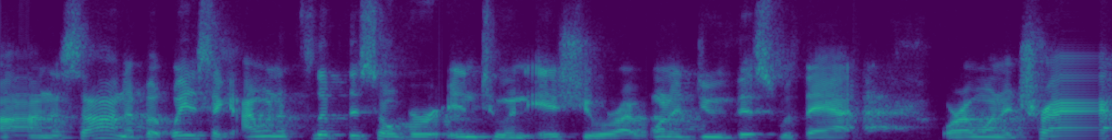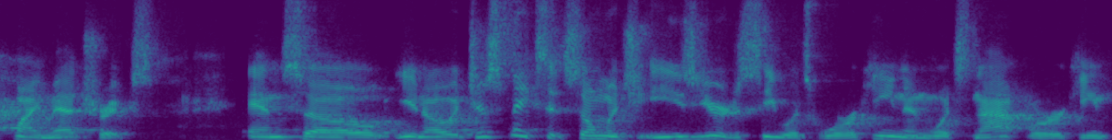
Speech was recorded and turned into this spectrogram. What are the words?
on Asana, but wait a second, I want to flip this over into an issue, or I want to do this with that, or I want to track my metrics. And so, you know, it just makes it so much easier to see what's working and what's not working.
